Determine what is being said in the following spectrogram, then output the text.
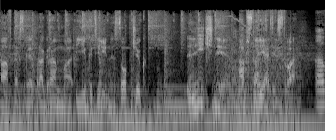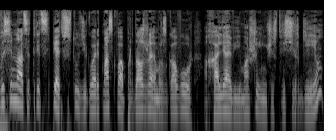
Авторская программа Екатерины Собчик «Личные обстоятельства». 18.35 в студии, говорит Москва. Продолжаем разговор о халяве и мошенничестве с Сергеем.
